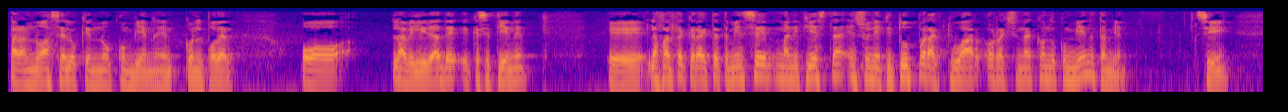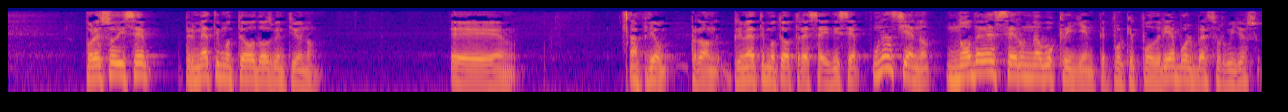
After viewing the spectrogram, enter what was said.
para no hacer lo que no conviene en- con el poder, o la habilidad que se tiene, eh, la falta de carácter también se manifiesta en su ineptitud para actuar o reaccionar cuando conviene también. Sí. Por eso dice 1 Timoteo 2.21. Eh, ah, perdón, perdón, 1 Timoteo 3.6 dice, un anciano no debe ser un nuevo creyente porque podría volverse orgulloso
